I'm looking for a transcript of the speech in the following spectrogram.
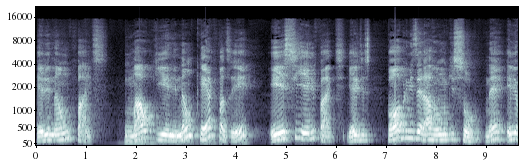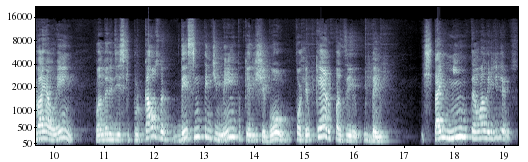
ele não faz. O mal que ele não quer fazer, esse ele faz. E aí ele diz: pobre miserável homem que sou. Né? Ele vai além quando ele diz que por causa desse entendimento que ele chegou, poxa, eu quero fazer o bem. Está em mim, então, a lei de Deus.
